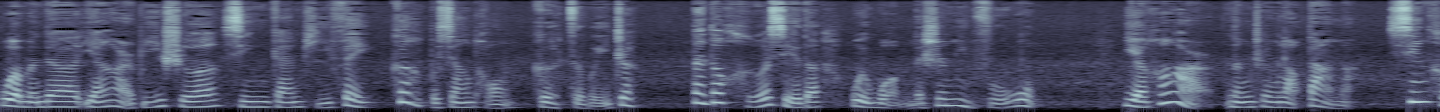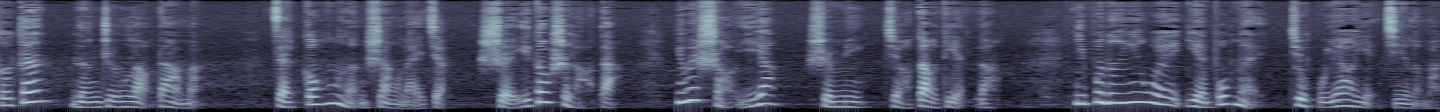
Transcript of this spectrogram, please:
我们的眼耳鼻舌心肝脾肺各不相同，各自为政，但都和谐的为我们的生命服务。眼和耳能争老大吗？心和肝能争老大吗？在功能上来讲，谁都是老大，因为少一样，生命就要到点了。你不能因为眼不美就不要眼睛了吗？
